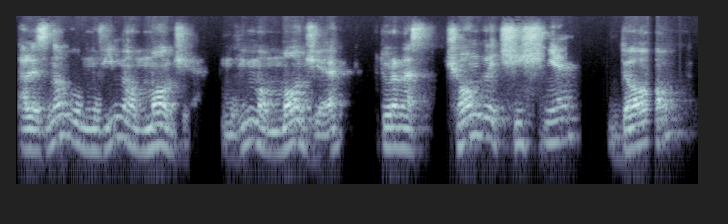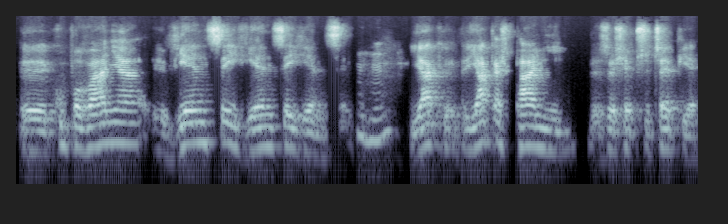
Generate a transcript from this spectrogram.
ale znowu mówimy o modzie. Mówimy o modzie, która nas ciągle ciśnie do y, kupowania więcej, więcej, więcej. Mhm. Jak jakaś pani, że się przyczepię,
